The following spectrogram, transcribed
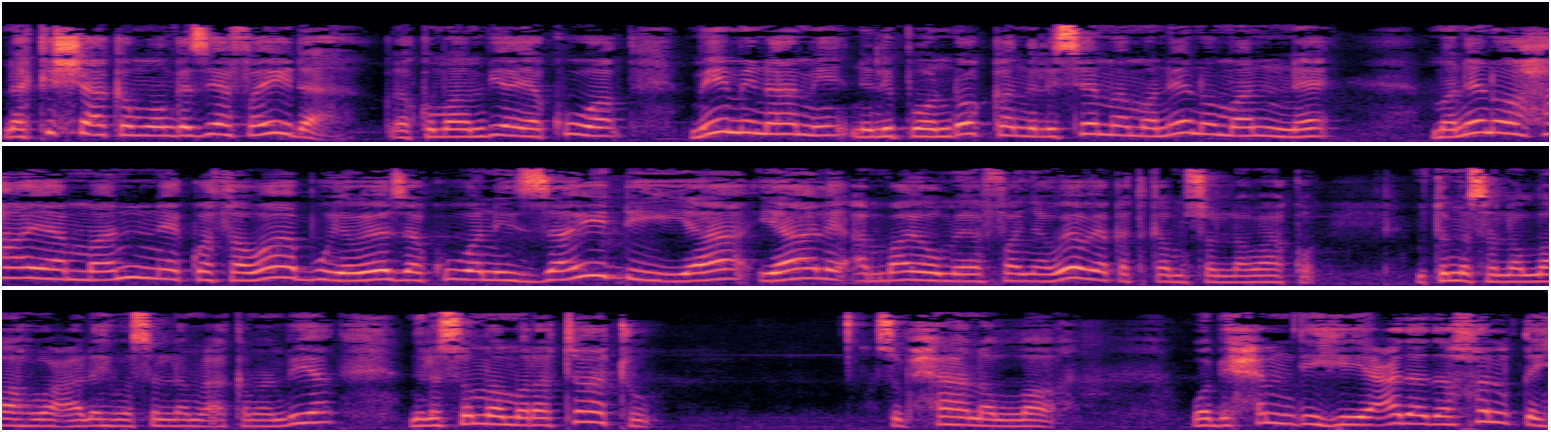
na kisha akamwongezea faida na kumwambia ya kuwa mimi nami nilipoondoka nilisema maneno manne maneno haya manne kwa thawabu yaweza kuwa ni zaidi ya yale ambayo umeyafanya wewe katika msalla wako. Mtume sallallahu alaihi wasallam akamwambia nilisoma mara tatu. Subhanallah وبحمده عدد خلقه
